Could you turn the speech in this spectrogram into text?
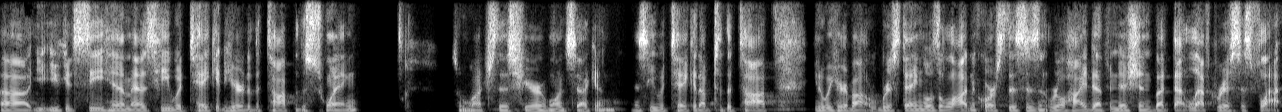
Uh, you, you, could see him as he would take it here to the top of the swing. So watch this here one second as he would take it up to the top. You know, we hear about wrist angles a lot. And of course, this isn't real high definition, but that left wrist is flat.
